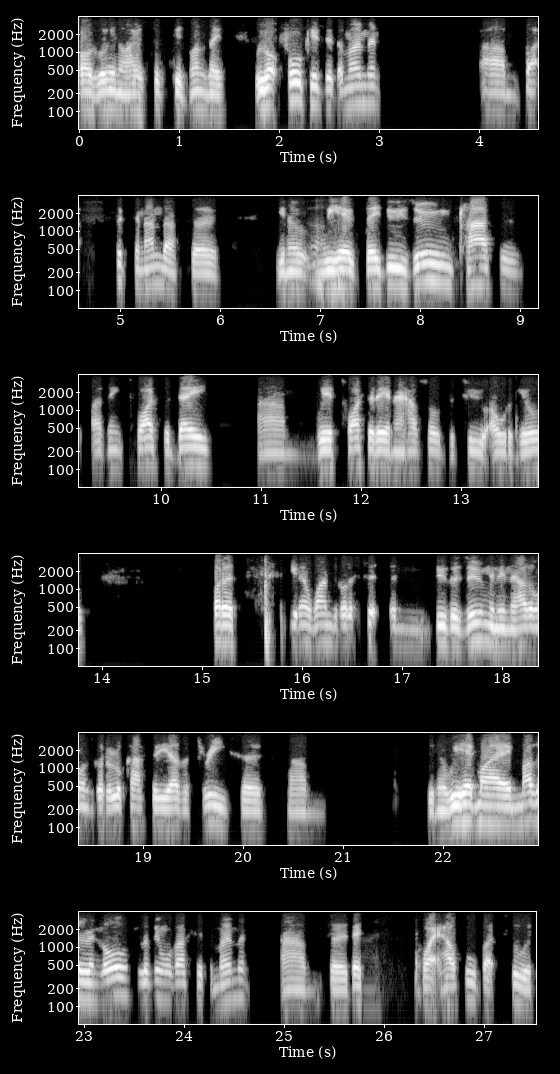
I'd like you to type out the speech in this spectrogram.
God willing, I have six kids one day. We got four kids at the moment, um, but six and under. So, you know, oh. we have they do Zoom classes. I think twice a day. Um, we're twice a day in our household, the two older girls. But it's, you know, one's got to sit and do the Zoom, and then the other one's got to look after the other three. So, um, you know, we had my mother-in-law living with us at the moment, um, so that's quite helpful. But still, it's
